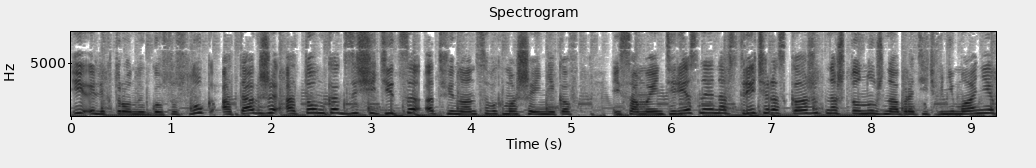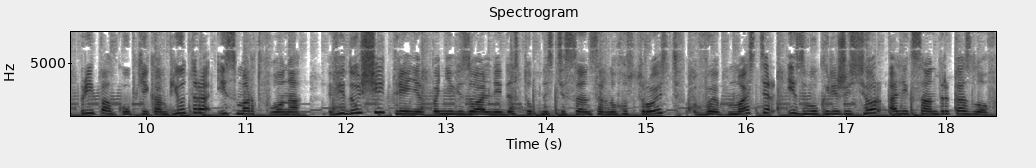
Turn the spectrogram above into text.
и электронных госуслуг, а также о том, как защититься от финансовых мошенников. И самое интересное, на встрече расскажут, на что нужно обратить внимание при покупке компьютера и смартфона. Ведущий, тренер по невизуальной доступности сенсорных устройств, веб-мастер и звукорежиссер Александр Козлов.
